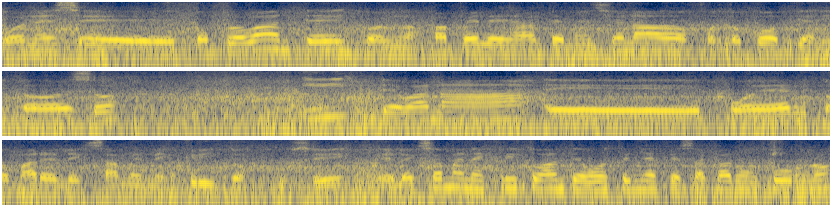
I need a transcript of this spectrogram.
con ese comprobante, con los papeles antes mencionados, fotocopias y todo eso y te van a eh, poder tomar el examen escrito. ¿sí? El examen escrito antes vos tenías que sacar un turno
